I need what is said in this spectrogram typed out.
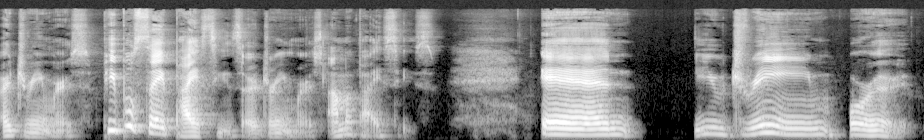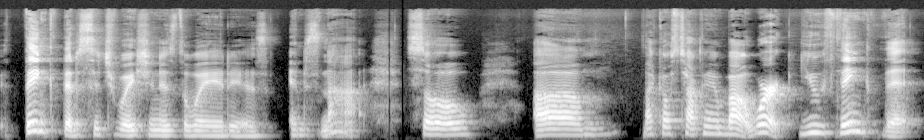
are dreamers. People say Pisces are dreamers. I'm a Pisces. And you dream or think that a situation is the way it is, and it's not. So, um, like I was talking about work, you think that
